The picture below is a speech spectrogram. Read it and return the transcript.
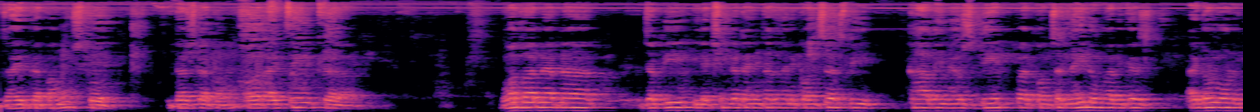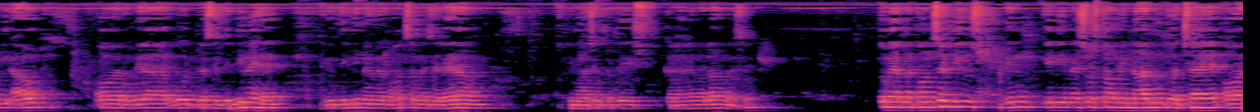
ज़ाहिर कर पाऊँ, उसको दर्ज कर पाऊँ। और आई थिंक बहुत बार मैं अपना, जब भी इलेक्शन का टाइम था तो मैंने कॉन्सर्ट्स भी कहा भाई, मैं उस डेट पर कॉन्सर्ट नहीं लूँगा because I don't want be out और मेरा वोट वैसे दिल्ली में है, क्योंकि दिल्ली में मैं बहुत समय से रह रहा हूँ, हिमाचल प्रदेश का रहने वाला हूँ वैसे। तो मैं अपना कॉन्सर्ट भी उस दिन के लिए मैं सोचता हूँ ना लूँ तो अच्छा है और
